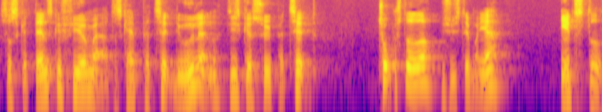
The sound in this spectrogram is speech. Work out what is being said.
så skal danske firmaer, der skal have et patent i udlandet, de skal søge patent to steder. Hvis vi stemmer ja, et sted.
